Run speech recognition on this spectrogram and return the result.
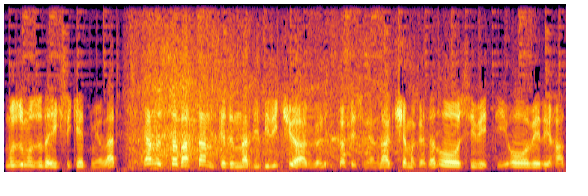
Muzumuzu da eksik etmiyorlar. Yalnız sabahtan kadınlar bir birikiyor abi böyle bir kafesin önünde. Akşama kadar o siveti, o very hot,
